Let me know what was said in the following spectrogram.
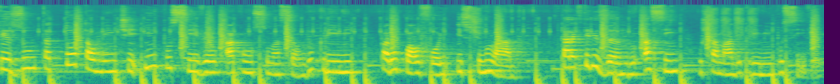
resulta totalmente impossível a consumação do crime para o qual foi estimulado, caracterizando assim o chamado crime impossível.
